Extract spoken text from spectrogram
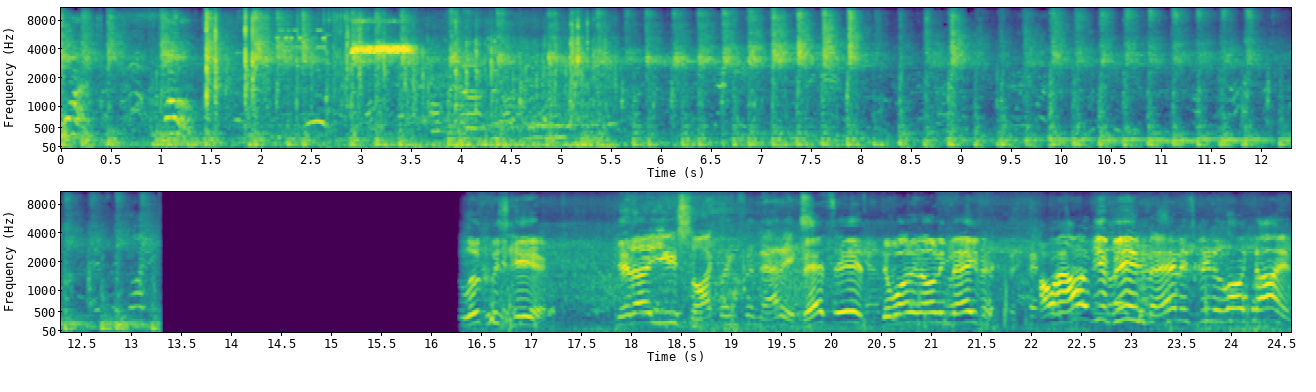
Look you cycling fanatics. That's it, the one and only Maven. How, how have you been, man? It's been a long time.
